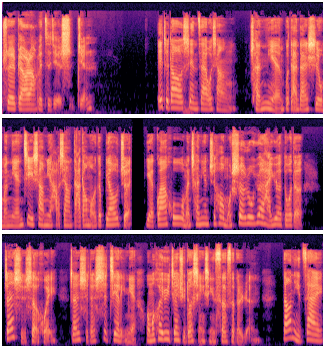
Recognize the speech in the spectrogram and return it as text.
所以不要浪费自己的时间。一直到现在，我想成年不单单是我们年纪上面好像达到某一个标准，也关乎我们成年之后，我们摄入越来越多的真实社会、真实的世界里面，我们会遇见许多形形色色的人。当你在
